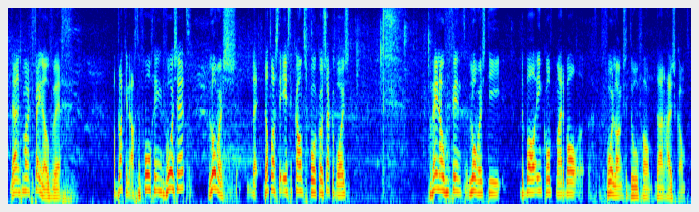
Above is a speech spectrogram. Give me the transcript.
Daar is Mark Veenhoven weg. Blak in de achtervolging, voorzet. Lommers. Nee, dat was de eerste kans voor Kozakkenboys. Veenhoven vindt Lommers die de bal inkomt, maar de bal voorlangs het doel van Daan Huiskamp.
